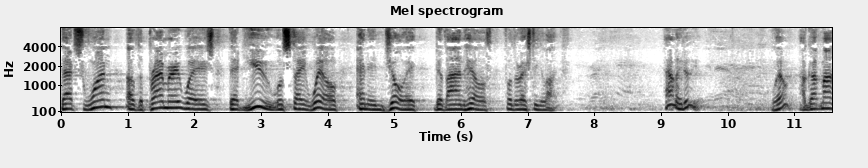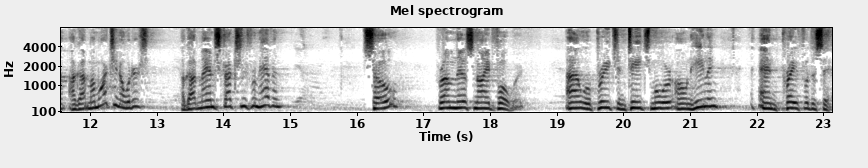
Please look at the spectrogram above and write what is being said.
That's one of the primary ways that you will stay well and enjoy divine health for the rest of your life. Hallelujah. Well, I got my I got my marching orders. I got my instructions from heaven. So, from this night forward, I will preach and teach more on healing and pray for the sick.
